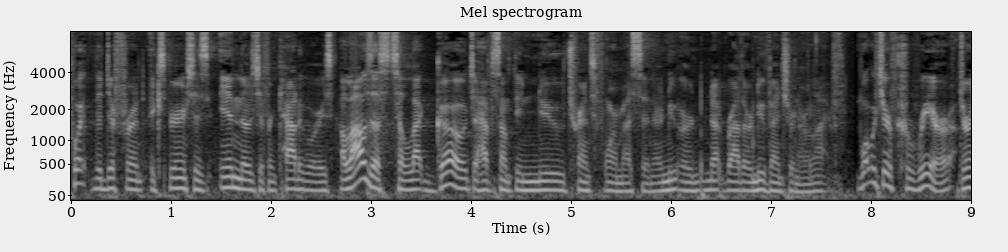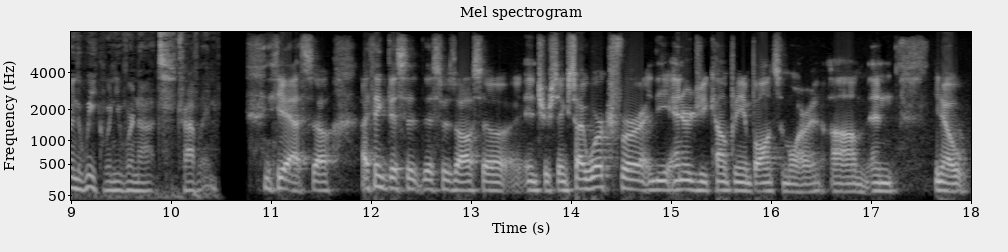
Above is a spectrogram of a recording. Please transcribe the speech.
put the different experiences in those different categories allows us to let go to have something new transform us in, or new, or rather, a new venture in our life. What was your career during the week when you were not traveling? Yeah, so I think this this was also interesting. So I worked for the energy company in Baltimore, um, and you know,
